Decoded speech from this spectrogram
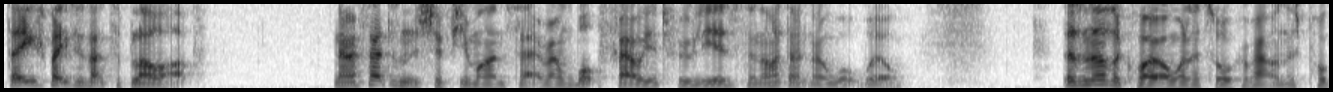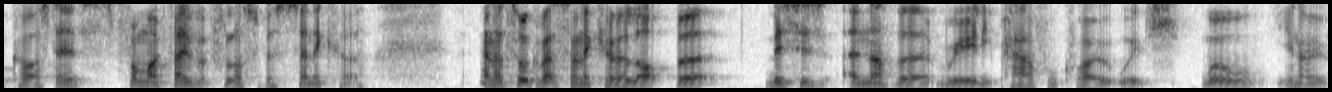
they expected that to blow up now, if that doesn't shift your mindset around what failure truly is, then I don't know what will. There's another quote I want to talk about on this podcast, and it's from my favourite philosopher, Seneca. And I talk about Seneca a lot, but this is another really powerful quote which will, you know,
